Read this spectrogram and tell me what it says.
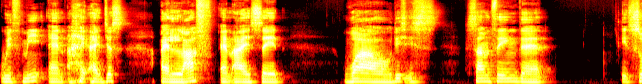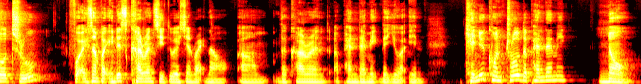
with me and I, I just, I laughed and I said, wow, this is something that it's so true. For example, in this current situation right now, um, the current uh, pandemic that you are in, can you control the pandemic? No.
